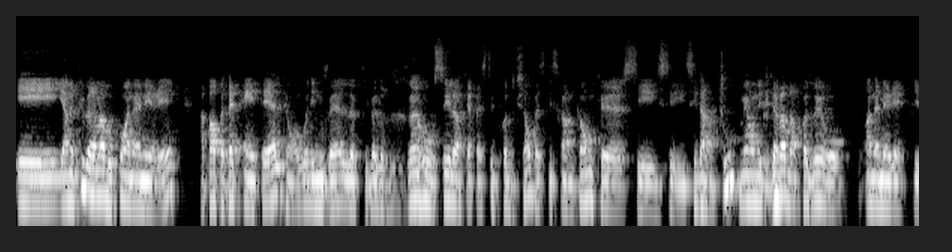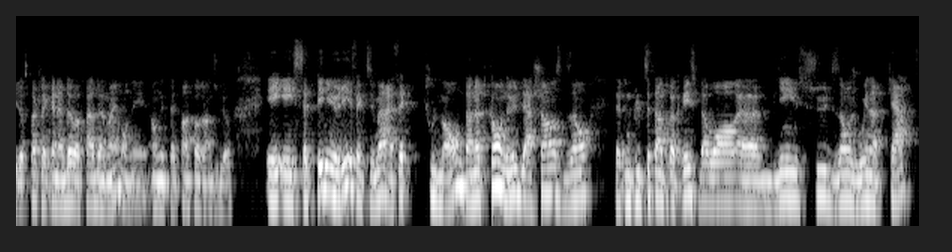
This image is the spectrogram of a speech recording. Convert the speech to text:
et il n'y en a plus vraiment beaucoup en Amérique à part peut-être Intel, puis on voit des nouvelles qui veulent rehausser leur capacité de production parce qu'ils se rendent compte que c'est dans tout, mais on n'est plus mhm. capable d'en produire en Amérique. Puis j'espère que le Canada va faire de même. On n'est on est peut-être pas encore rendu là. Et, et, cette pénurie, effectivement, affecte tout le monde. Dans notre cas, on a eu de la chance, disons, d'être une plus petite entreprise, d'avoir euh, bien su, disons, jouer notre carte.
